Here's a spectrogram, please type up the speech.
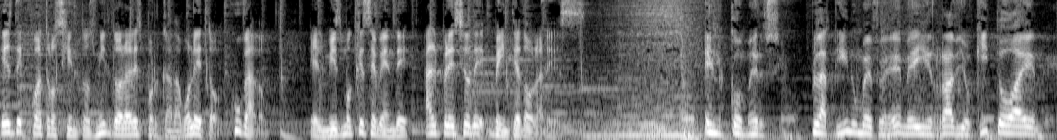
es de 400 mil dólares por cada boleto jugado, el mismo que se vende al precio de 20 dólares. El Comercio, Platinum FM y Radio Quito AM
